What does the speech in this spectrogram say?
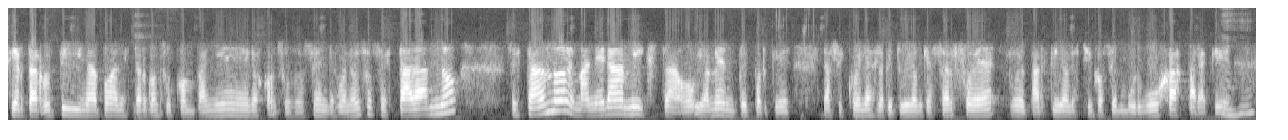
cierta rutina, puedan estar con sus compañeros, con sus docentes. Bueno, eso se está dando, se está dando de manera mixta, obviamente, porque las escuelas lo que tuvieron que hacer fue repartir a los chicos en burbujas para que uh -huh.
